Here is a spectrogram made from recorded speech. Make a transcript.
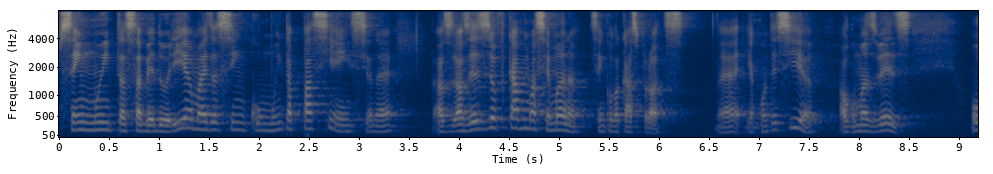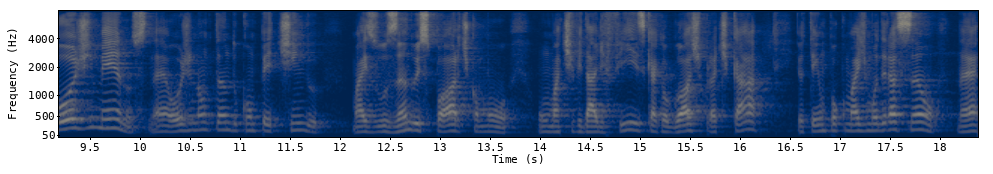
sem muita sabedoria, mas assim com muita paciência, né? Às, às vezes eu ficava uma semana sem colocar as próteses, né? E acontecia algumas vezes. Hoje menos, né? Hoje não estando competindo, mas usando o esporte como uma atividade física que eu gosto de praticar, eu tenho um pouco mais de moderação, né?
